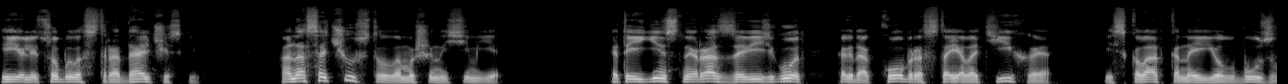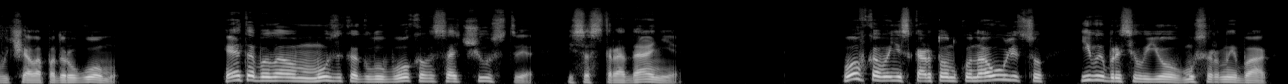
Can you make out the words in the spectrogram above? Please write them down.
Ее лицо было страдальческим. Она сочувствовала мышиной семье. Это единственный раз за весь год, когда кобра стояла тихая, и складка на ее лбу звучала по-другому. Это была музыка глубокого сочувствия и сострадания. Вовка вынес картонку на улицу и выбросил ее в мусорный бак.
